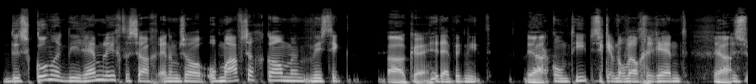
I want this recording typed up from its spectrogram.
de seconde ik die remlichten zag en hem zo op me af zag komen, wist ik, Ah, Oké. dit heb ik niet. Ja. Daar komt hij. Dus ik heb nog wel geremd. Ja. Dus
